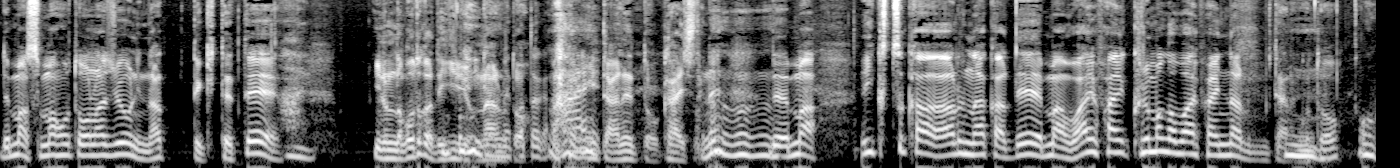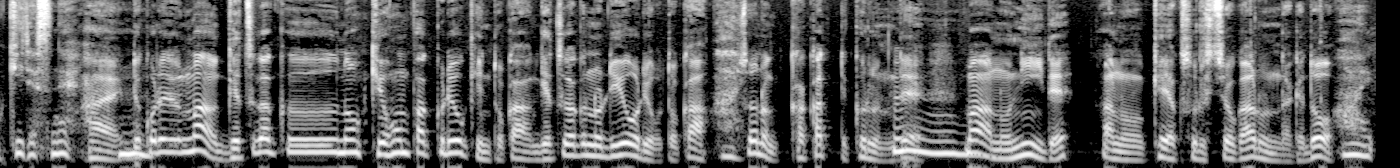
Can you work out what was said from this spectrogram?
でまあスマホと同じようになってきてて、はい。いろんなことができるようになると。はい。インターネットを介してね、うんうんうん。でまあいくつかある中で、まあ、w i f i 車が w i f i になるみたいなこと、大きいですね。はい、うん。でこれまあ月額の基本パック料金とか月額の利用料とか、はい。そういうのがかかってくるんで、うんうんうん。まああの任意であの契約する必要があるんだけど、はい。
